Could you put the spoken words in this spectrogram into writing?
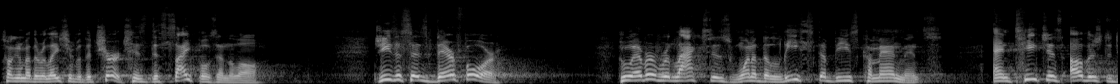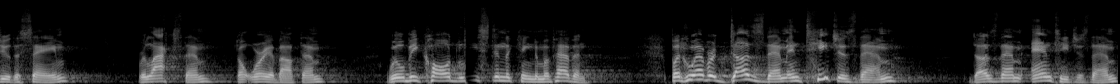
talking about the relationship of the church, his disciples and the law. Jesus says, Therefore, whoever relaxes one of the least of these commandments and teaches others to do the same, relax them, don't worry about them, will be called least in the kingdom of heaven. But whoever does them and teaches them, does them and teaches them,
